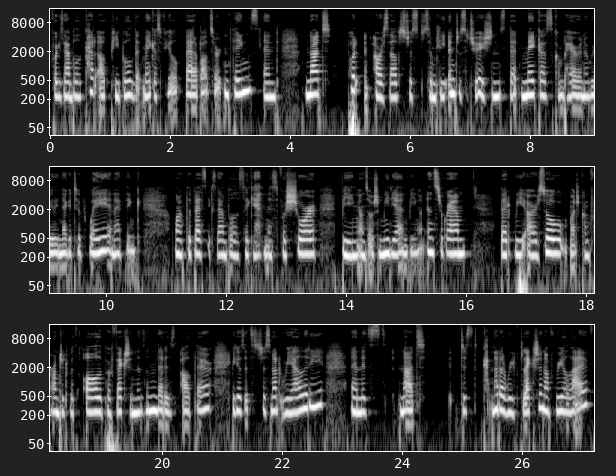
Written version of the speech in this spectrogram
for example, cut out people that make us feel bad about certain things and not put ourselves just simply into situations that make us compare in a really negative way. And I think one of the best examples, again, is for sure being on social media and being on Instagram. That we are so much confronted with all the perfectionism that is out there because it's just not reality and it's not just not a reflection of real life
